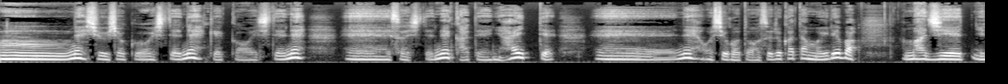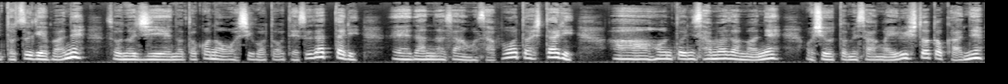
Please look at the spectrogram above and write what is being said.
うーん、ね、就職をしてね、結婚をしてね、えー、そしてね、家庭に入って、えー、ね、お仕事をする方もいれば、まあ自営に嫁げばね、その自営のとこのお仕事を手伝ったり、えー、旦那さんをサポートしたり、あ本当に様々ね、お姑さんがいる人とかね、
